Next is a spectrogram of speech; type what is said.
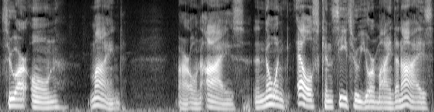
through our own mind our own eyes, and no one else can see through your mind and eyes,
